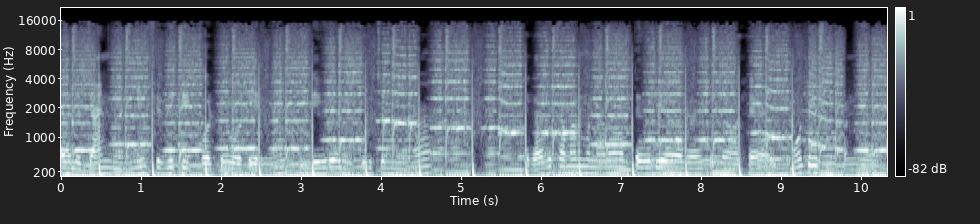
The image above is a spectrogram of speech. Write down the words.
அதில் ஜாயின் பண்ணி ஃபெவிக்விக் போட்டு ஓட்டிடுங்க இந்த வீடியோ உங்களுக்கு பிடிச்சிருந்தீங்கன்னா ஏதாவது கமெண்ட் பண்ணால் தான் அடுத்த வீடியோ கொஞ்சம் மோட்டிவேஷன் பண்ணுவேன்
